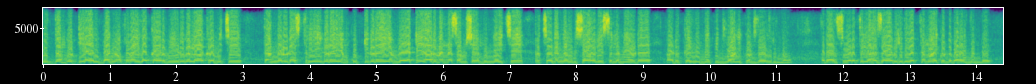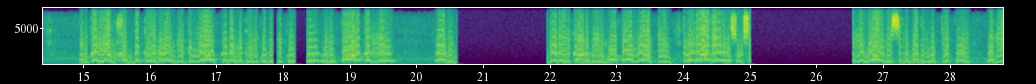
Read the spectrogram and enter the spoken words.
യുദ്ധം പൊട്ടിയാൽ ബനു കുറയിലക്കാർ വീടുകൾ ആക്രമിച്ച് തങ്ങളുടെ സ്ത്രീകളെയും കുട്ടികളെയും വേട്ടയാടുമെന്ന സംശയം ഉന്നയിച്ച് പ്രചോദനങ്ങൾ ഇബ്സാ അലൈഹി സ്വലമയുടെ അടുക്കൽ നിന്ന് പിൻവാങ്ങിക്കൊണ്ടിരുന്നു. അതായത് സൂറത്തുൽ ഹസാബിൽ ഇത് വ്യക്തമായിക്കൊണ്ട് പറയുന്നുണ്ട്. നമുക്കറിയാം ഹന്തക്കിന് വേണ്ടിയിട്ടുള്ള കിടങ്ങ് കീറിക്കൊണ്ടിരിക്കുന്ന ഒരു പാറക്കല്ല് അതിന്റെ ഇടയിൽ കാണുകയും ആ പാലിൽ ആട്ടി വളരാതെ റസൂൽ സല്ലല്ലാഹു അലൈഹി വസല്ലം അതിൽ വെട്ടിയപ്പോൾ വലിയ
